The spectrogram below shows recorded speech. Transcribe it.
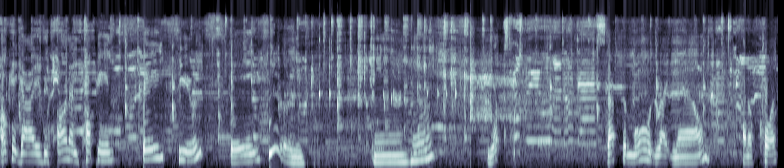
Okay, guys, it's on and popping. Stay tuned. Stay tuned. Mm-hmm. Yep. That's the mood right now. And of course,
